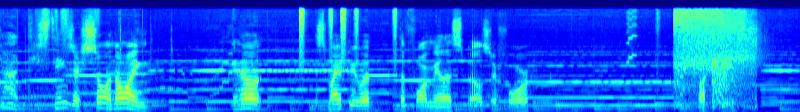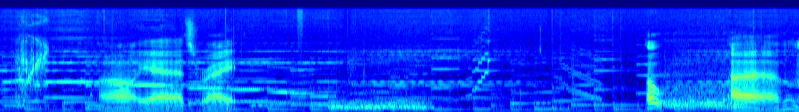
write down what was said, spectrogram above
God, these things are so annoying. You know, this might be what the formula spells are for. Fuck you. Oh, yeah, that's right. Oh, uh, hmm.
